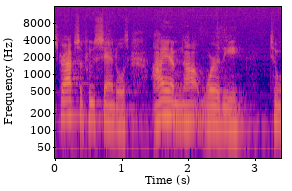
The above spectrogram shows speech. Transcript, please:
straps of whose sandals I am not worthy to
